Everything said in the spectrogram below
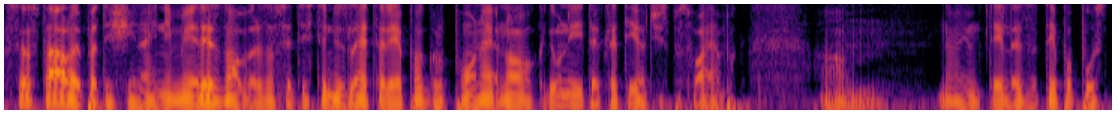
Vse ostalo je pa tišina in jim je res dobro, za vse tiste newsletterje, pa grupone, no, oni itak letijo čisto po svoje, ampak um, ne vem, tele za te popuste,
